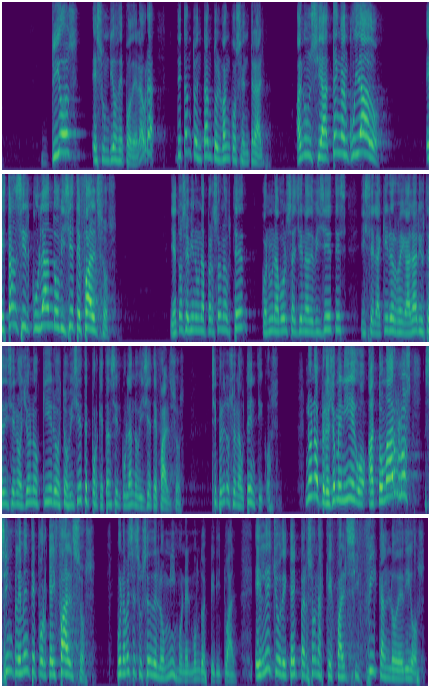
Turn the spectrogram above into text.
Dios es un Dios de poder. Ahora, de tanto en tanto el Banco Central anuncia, tengan cuidado, están circulando billetes falsos. Y entonces viene una persona a usted con una bolsa llena de billetes y se la quiere regalar y usted dice, no, yo no quiero estos billetes porque están circulando billetes falsos. Sí, pero estos son auténticos. No, no, pero yo me niego a tomarlos simplemente porque hay falsos. Bueno, a veces sucede lo mismo en el mundo espiritual. El hecho de que hay personas que falsifican lo de Dios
